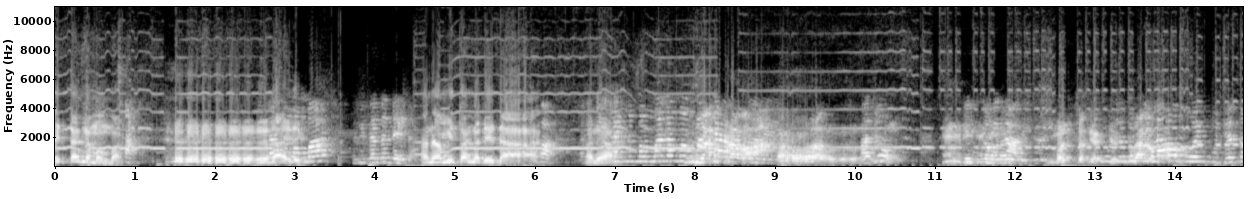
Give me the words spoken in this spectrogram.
મિતાજના મમ્મા. ડાયરેક્ટ. અને આ મિતાજના ડેડા. અને આ મસ્ત કોઈ પૂછે તો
